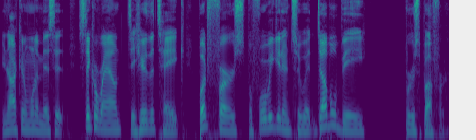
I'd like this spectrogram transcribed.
You're not going to want to miss it. Stick around to hear the take. But first, before we get into it, Double B Bruce Buffer.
